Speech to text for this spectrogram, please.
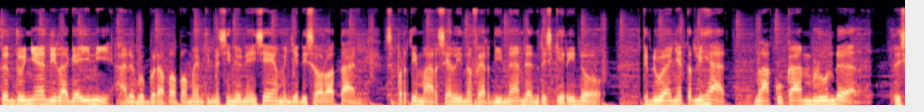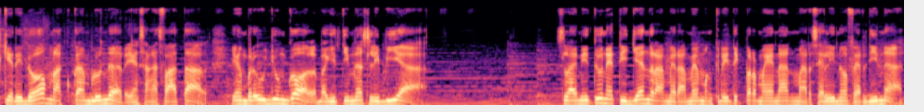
Tentunya di laga ini ada beberapa pemain timnas Indonesia yang menjadi sorotan seperti Marcelino Ferdinand dan Rizky Rido. Keduanya terlihat melakukan blunder Rizky Ridho melakukan blunder yang sangat fatal yang berujung gol bagi timnas Libya. Selain itu, netizen rame-rame mengkritik permainan Marcelino Ferdinand.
